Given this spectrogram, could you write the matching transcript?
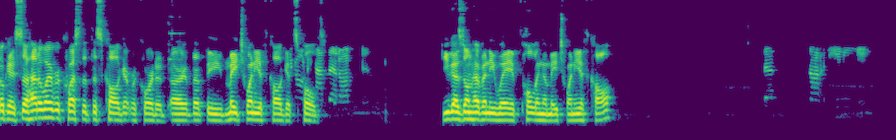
Okay, so how do I request that this call get recorded or that the May 20th call gets pulled? have that option. You guys don't have any way of pulling a May 20th call? That's not any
